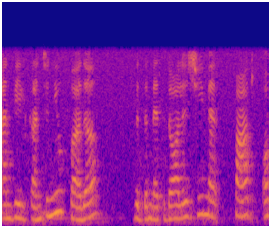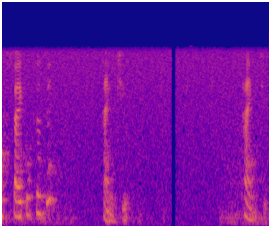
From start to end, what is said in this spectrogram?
and we'll continue further with the methodology part of psychophysics. Thank you. Thank you.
